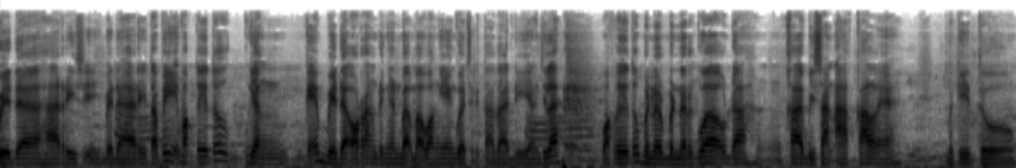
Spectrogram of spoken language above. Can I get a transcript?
beda hari sih beda hari. Tapi waktu itu yang kayak beda orang dengan mbak mbak wangi yang gue cerita tadi. Yang jelas waktu itu bener-bener gue udah kehabisan akal ya begitu.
